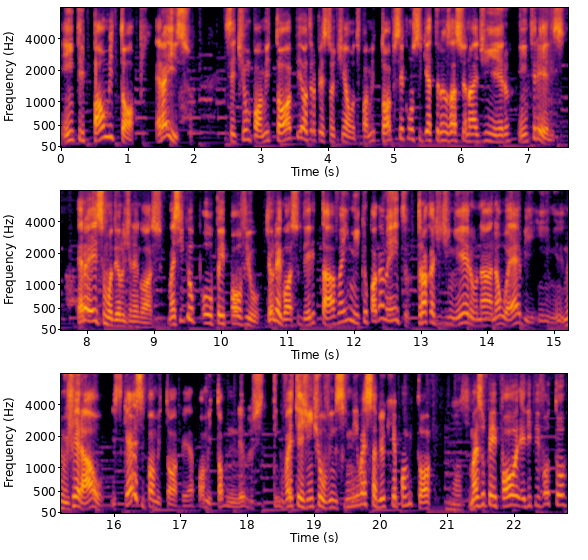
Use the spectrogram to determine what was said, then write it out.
entre Palm Top. Era isso. Você tinha um Palm Top, outra pessoa tinha outro Palm Top, você conseguia transacionar dinheiro entre eles. Era esse o modelo de negócio. Mas o que, que o, o, PayPal viu? Que o negócio dele estava em micropagamento. Troca de dinheiro na, na web, em, no geral. Esquece Palm Top. A Palm Top vai ter gente ouvindo assim, nem vai saber o que é Palm Top. Nossa. Mas o PayPal, ele pivotou.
